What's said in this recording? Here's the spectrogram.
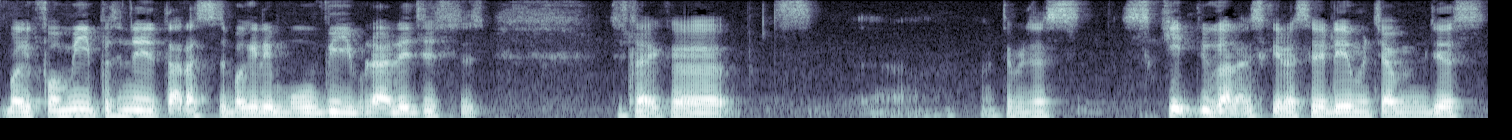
bagi for me personally tak rasa sebagai dia movie pula dia just just like a uh, macam macam skit jugalah sikit rasa dia macam just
